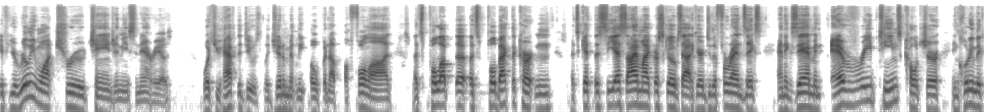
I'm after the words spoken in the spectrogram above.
If you really want true change in these scenarios, what you have to do is legitimately open up a full on. Let's pull up the. Let's pull back the curtain. Let's get the CSI microscopes out here, do the forensics, and examine every team's culture, including the,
